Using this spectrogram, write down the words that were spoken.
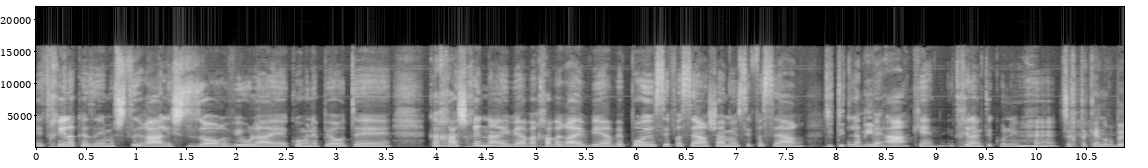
התחילה כזה עם השזירה, לשזור, הביאו לה אה, כל מיני פאות, אה, ככה השכנה הביאה והחברה הביאה, ופה היא הוסיפה שיער, שם היא הוסיפה שיער. זה תיקונים? לפאה, כן, התחילה עם תיקונים. צריך לתקן הרבה?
